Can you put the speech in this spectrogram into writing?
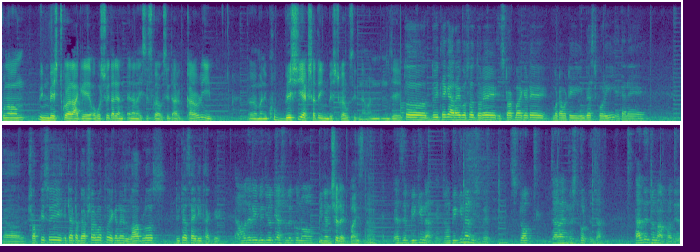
কোনো ইনভেস্ট করার আগে অবশ্যই তার অ্যানালাইসিস করা উচিত। আর কারোরই মানে খুব বেশি একসাথে ইনভেস্ট করা উচিত না। মানে যে তো দুই থেকে আড়াই বছর ধরে স্টক মার্কেটে মোটামুটি ইনভেস্ট করি। এখানে সব কিছুই এটা একটা ব্যবসার মতো। এখানে লাভ লস দুইটা সাইডই থাকবে। আমাদের এই ভিডিওটি আসলে কোনো ফিনান্সিয়াল অ্যাডভাইস না। অ্যাজ এ বিগিনার একজন বিগিনার হিসেবে স্টক যারা ইনভেস্ট করতে চান তাদের জন্য আপনাদের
